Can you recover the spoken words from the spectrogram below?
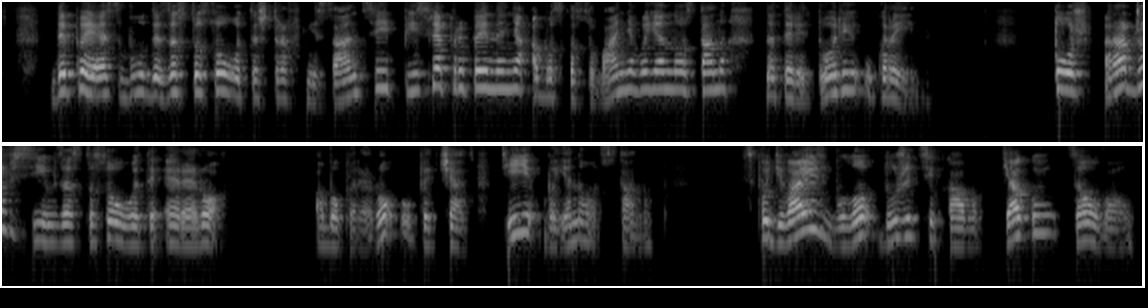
ДПС буде застосовувати штрафні санкції після припинення або скасування воєнного стану на території України. Тож раджу всім застосовувати РРО або ПРРО під час дії воєнного стану. Сподіваюсь, було дуже цікаво. Дякую за увагу.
